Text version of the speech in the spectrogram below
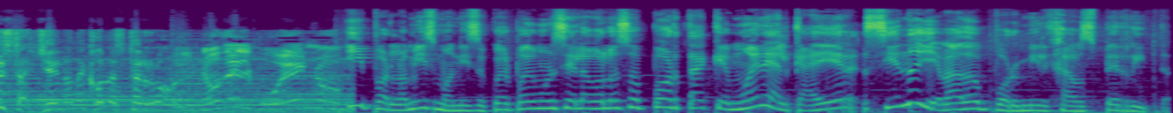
está llena de colesterol. Y no del bueno. Y por lo mismo, ni su cuerpo de murciélago lo soporta, que muere al caer, siendo llevado por Milhouse Perrito.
